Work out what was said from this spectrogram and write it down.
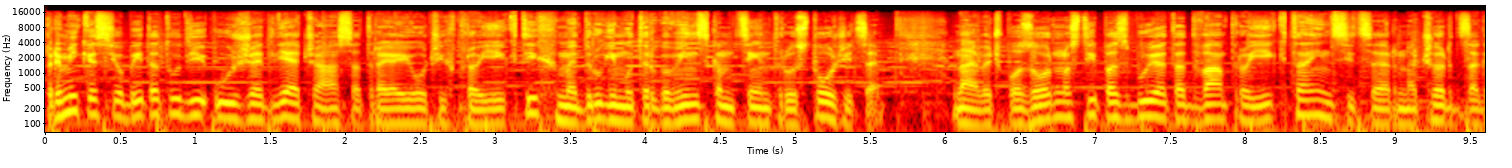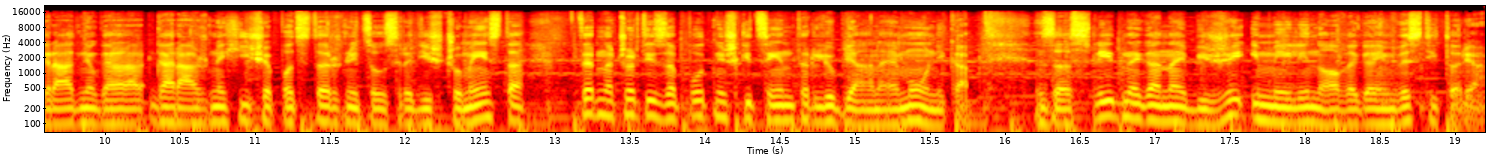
Premike si obeta tudi v že dlje časa trajajočih projektih, med drugim v trgovinskem centru Stožice. Največ pozornosti pa zbujata dva projekta in sicer načrt za gradnjo garažne hiše pod tržnico v središču mesta ter načrti za potniški center Ljubljana Emonika. Za slednjega naj bi že imeli novega investitorja.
